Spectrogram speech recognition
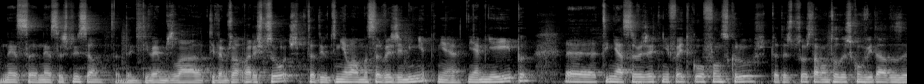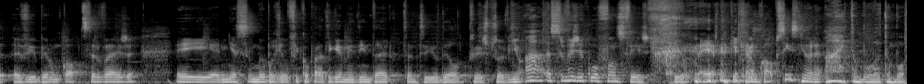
nessa, nessa exposição. Portanto, tivemos lá, tivemos lá várias pessoas. Portanto, eu tinha lá uma cerveja minha, tinha, tinha a minha IPA, uh, tinha a cerveja que tinha feito com o Afonso Cruz. Portanto, as pessoas estavam todas convidadas a, a vir beber um copo de cerveja e a minha, o meu barril ficou praticamente inteiro. Portanto, e o dele, as pessoas vinham, ah, a cerveja que o Afonso fez. Eu, é esta aqui que era um copo. Sim, senhora. Ai, tão boa, tão boa.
